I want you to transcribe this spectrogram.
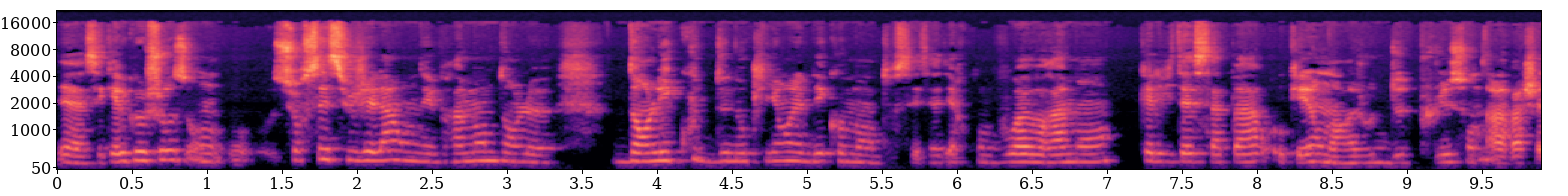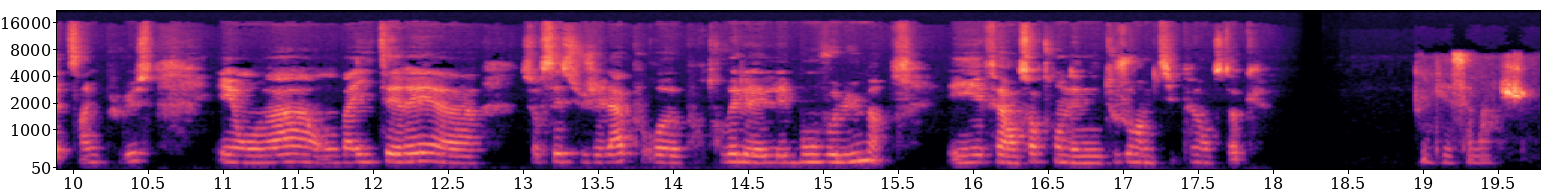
C'est quelque chose. Sur ces sujets-là, on est vraiment dans le dans l'écoute de nos clients et des commandes, c'est-à-dire qu'on voit vraiment quelle vitesse ça part. Ok, on en rajoute deux de plus, on en rachète cinq de plus et on va on va itérer euh, sur ces sujets-là pour euh, trouver les, bons volumes et faire en sorte qu'on ait toujours un petit peu en stock. Ok, ça marche.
